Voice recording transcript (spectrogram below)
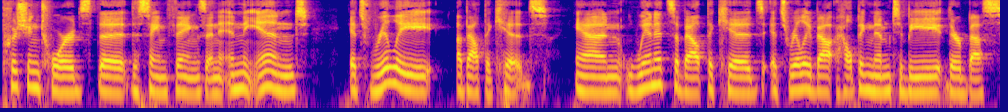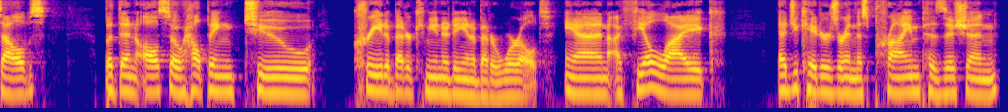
pushing towards the the same things. And in the end it's really about the kids. And when it's about the kids it's really about helping them to be their best selves but then also helping to create a better community and a better world. And I feel like educators are in this prime position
